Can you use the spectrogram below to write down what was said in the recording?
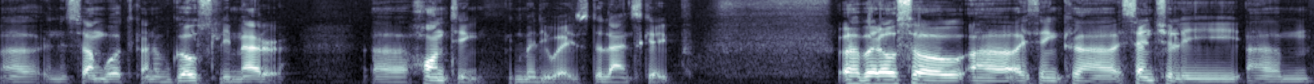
uh, in a somewhat kind of ghostly matter, uh, haunting in many ways the landscape. Uh, but also, uh, I think, essentially um,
